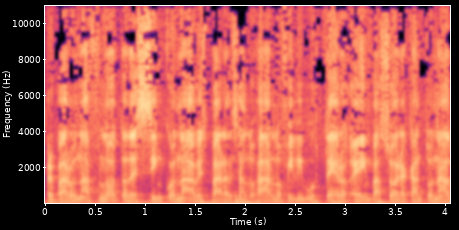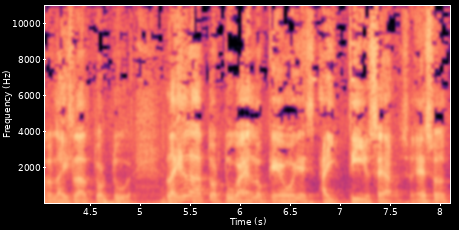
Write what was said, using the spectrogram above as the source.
preparó una flota de cinco naves para desalojar los filibusteros e invasores acantonados en la isla de Tortuga. La isla de Tortuga es lo que hoy es Haití, o sea, eso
